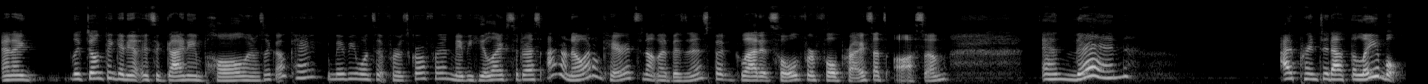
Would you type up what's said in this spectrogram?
And I like don't think any it's a guy named Paul and I was like okay maybe he wants it for his girlfriend maybe he likes the dress I don't know I don't care it's not my business but glad it sold for full price that's awesome. And then I printed out the label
